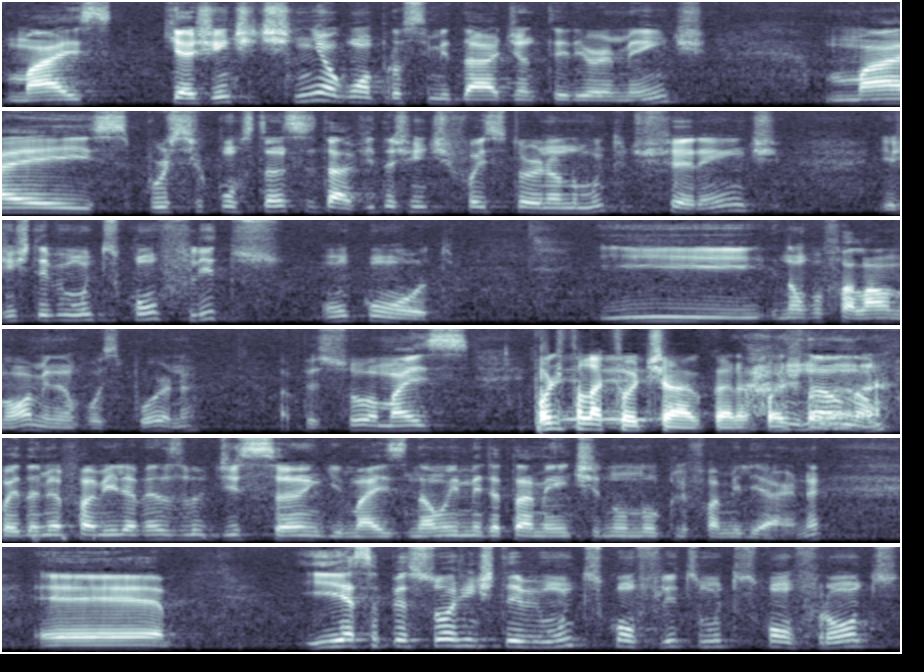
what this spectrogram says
mas que a gente tinha alguma proximidade anteriormente, mas por circunstâncias da vida a gente foi se tornando muito diferente e a gente teve muitos conflitos um com o outro. E não vou falar o nome, não vou expor, né? A pessoa, mas. Pode falar que foi o Thiago, cara. Pode não, falar. não, foi da minha família mesmo de sangue, mas não imediatamente no núcleo familiar, né? É, e essa pessoa a gente teve muitos conflitos, muitos confrontos,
